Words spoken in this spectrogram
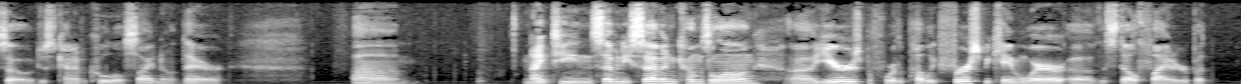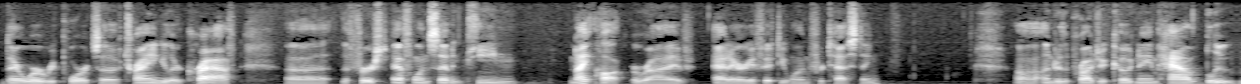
So just kind of a cool little side note there. Um, 1977 comes along, uh, years before the public first became aware of the stealth fighter, but there were reports of triangular craft. Uh, the first F 117 Nighthawk arrived at Area 51 for testing. uh, under the project codename Have Blue.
